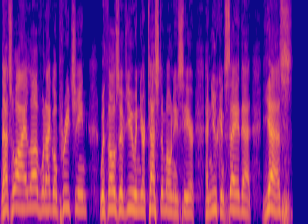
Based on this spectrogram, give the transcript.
That's why I love when I go preaching with those of you in your testimonies here, and you can say that, yes,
